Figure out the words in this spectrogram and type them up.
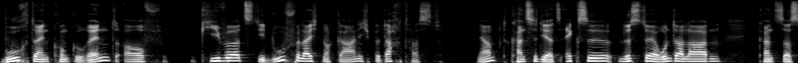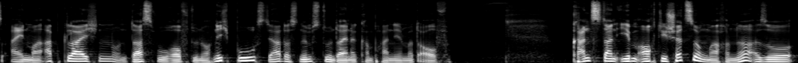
buch dein Konkurrent auf Keywords, die du vielleicht noch gar nicht bedacht hast. Ja, du kannst du dir als Excel-Liste herunterladen, kannst das einmal abgleichen und das, worauf du noch nicht buchst, ja, das nimmst du in deine Kampagnen mit auf kannst dann eben auch die Schätzung machen. Ne? Also,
